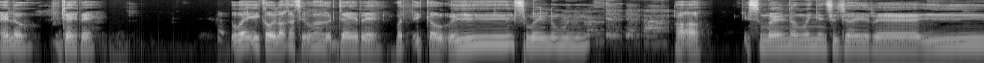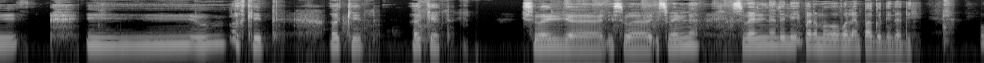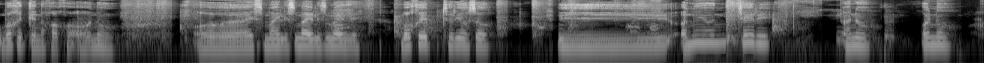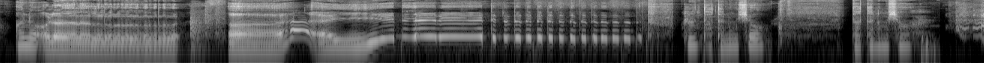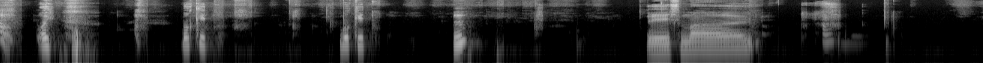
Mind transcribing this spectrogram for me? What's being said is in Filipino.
Hello, Jaire. Why ikaw lang kasi mga Jaire? Ba't ikaw? Ay, smile naman yun. Oo. Smile naman yan si Jaire. Ih. Ih. Oh, Bakit? Bakit? Bakit? Smile yan. Smile. Smile na. Smile na dali para mawawala ang pagod ni daddy. Bakit ka nakaka... Ano? Ay, smile, smile, smile. Bakit? Seryoso? Uy, ano yun, Cherry? Ano? Ano? Ano? Ah, ay, Cherry. Ano, tatanong siya. Tatanong siya. Oy! Bakit? Bakit? Hmm? Eh, smile.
